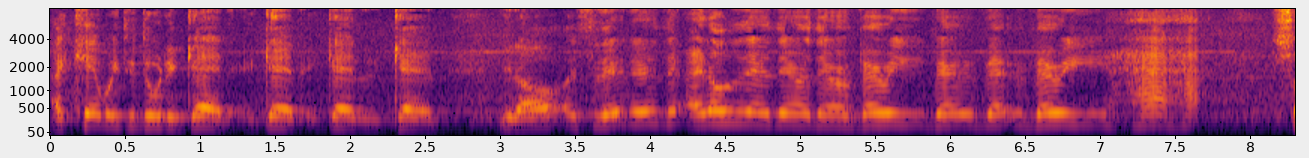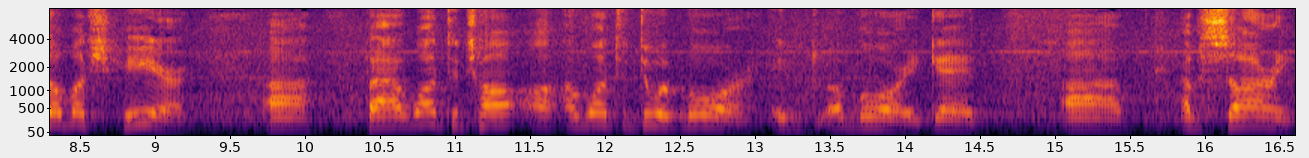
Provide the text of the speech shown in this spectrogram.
I can't wait to do it again, again, again, again. You know, they're, they're, I know they're they're they're very very very very ha, ha, so much here, uh, but I want to talk. Uh, I want to do it more and uh, more again. Uh, I'm sorry.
